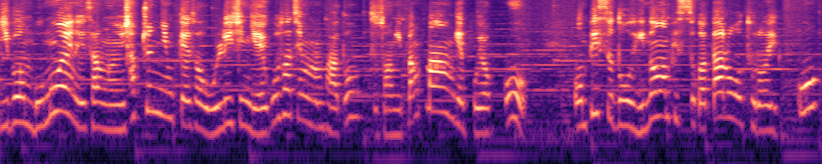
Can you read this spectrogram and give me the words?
이번 모모엔 의상은 샵주님께서 올리신 예고 사진만 봐도 구성이 빵빵한 게 보였고 원피스도 이너 원피스가 따로 들어있고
